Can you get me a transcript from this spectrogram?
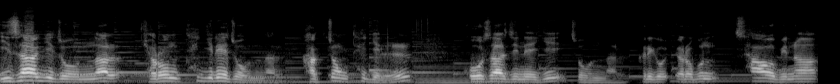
이사하기 좋은 날, 결혼 택일에 좋은 날, 각종 택일, 고사 지내기 좋은 날, 그리고 여러분 사업이나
